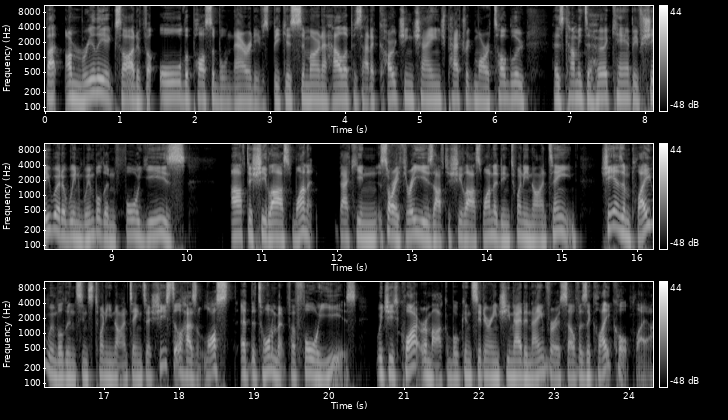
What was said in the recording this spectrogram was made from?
But I'm really excited for all the possible narratives because Simona Halep has had a coaching change. Patrick Mouratoglou has come into her camp. If she were to win Wimbledon four years after she last won it, back in, sorry, three years after she last won it in 2019, she hasn't played Wimbledon since 2019. So she still hasn't lost at the tournament for four years which is quite remarkable considering she made a name for herself as a clay court player.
